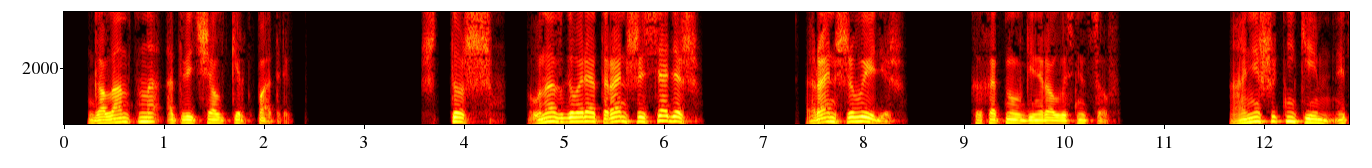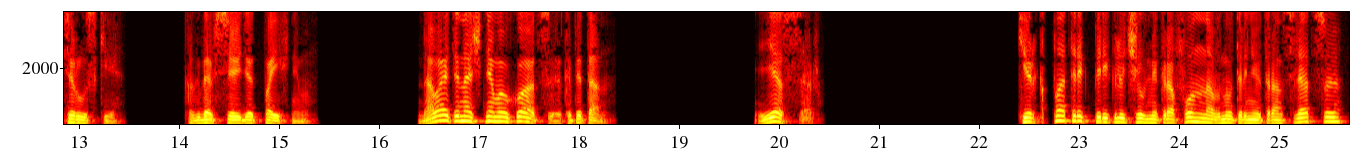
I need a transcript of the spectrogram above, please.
— галантно отвечал Киркпатрик. «Что ж, у нас говорят, раньше сядешь, раньше выйдешь», — хохотнул генерал Васнецов. «Они шутники, эти русские, когда все идет по-ихнему. Давайте начнем эвакуацию, капитан». «Yes, сэр». Киркпатрик переключил микрофон на внутреннюю трансляцию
